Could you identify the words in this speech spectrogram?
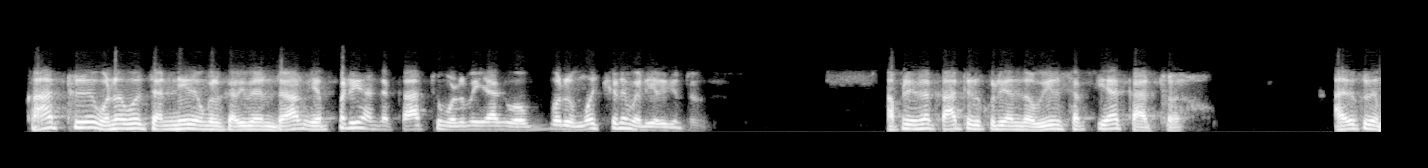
காற்று உணவு தண்ணீர் உங்களுக்கு அறிவு என்றால் எப்படி அந்த காற்று முழுமையாக ஒவ்வொரு மூச்சிலும் வெளியேறுகின்றது? அப்படி இருந்தால் காற்று இருக்கக்கூடிய அந்த உயிர் சக்தியா காற்று? அதுக்குரிய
